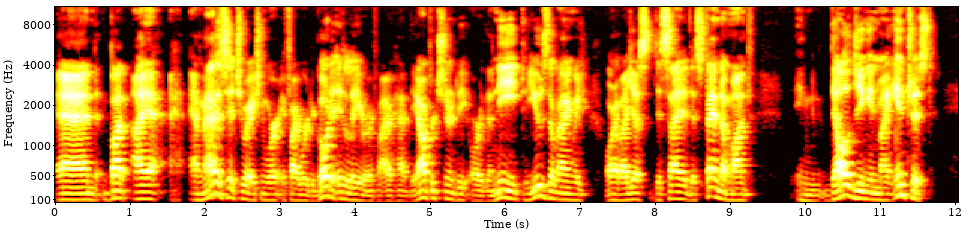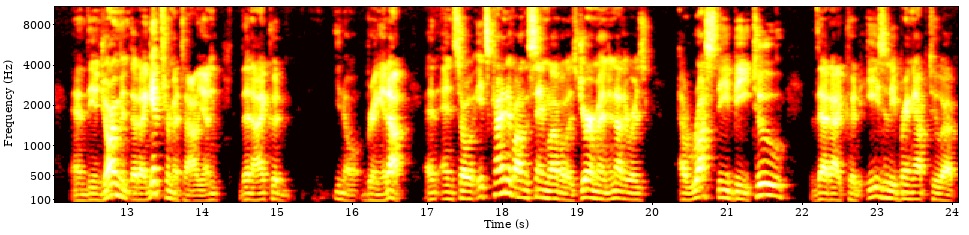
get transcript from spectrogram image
And but I am at a situation where if I were to go to Italy or if I had the opportunity or the need to use the language, or if I just decided to spend a month indulging in my interest and the enjoyment that I get from Italian, then I could, you know, bring it up. And and so it's kind of on the same level as German. In other words, a rusty B2 that I could easily bring up to a,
